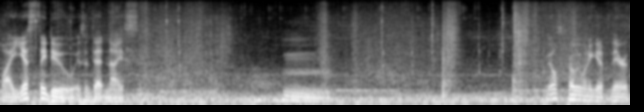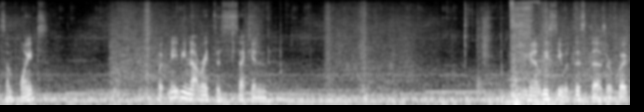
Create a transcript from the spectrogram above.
Why, yes they do, isn't that nice? Hmm... We also probably want to get up there at some point. But maybe not right this second. We can at least see what this does real quick.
